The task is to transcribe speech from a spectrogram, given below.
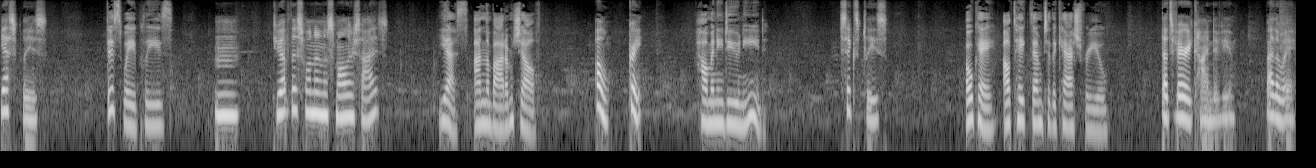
Yes, please. This way, please. Mm, do you have this one in a smaller size? Yes, on the bottom shelf. Oh, great. How many do you need? Six, please. Okay, I'll take them to the cash for you. That's very kind of you. By the way,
